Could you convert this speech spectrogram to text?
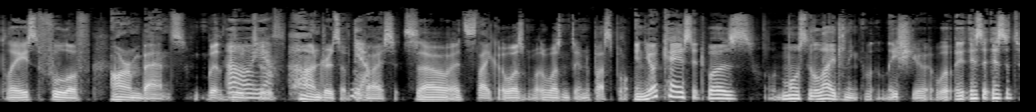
place full of armbands with Oh, Bluetooth, yeah. hundreds of Yeah. devices. So it's like it was it wasn't impossible. In your case, it was mostly lightning issue. Is it is it?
